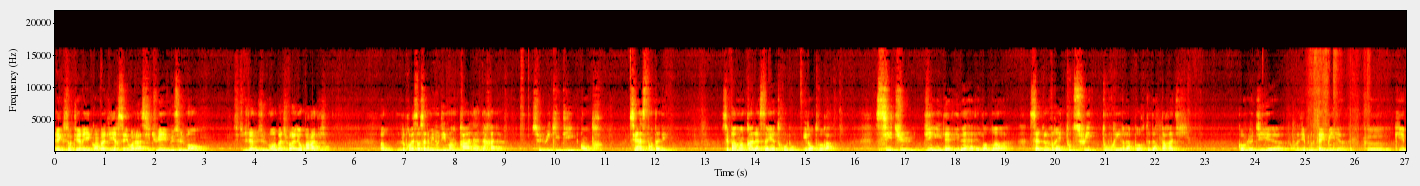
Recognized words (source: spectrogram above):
exotérique, on va dire, c'est voilà, si tu es musulman, si tu deviens musulman, bah, tu vas aller au paradis. le prophète sallam nous dit dakhala, celui qui dit entre. C'est instantané. C'est pas man qala il entrera. Si tu dis la ilaha illallah, ça devrait tout de suite t'ouvrir la porte d'un paradis. Comme le dit, euh, on a dit Ibn Taymiyyah, qui est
